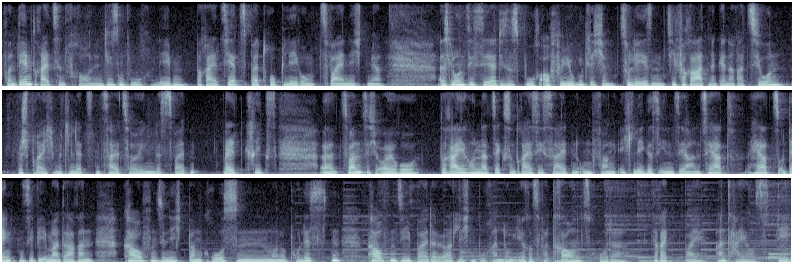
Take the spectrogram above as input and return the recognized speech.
Von den 13 Frauen in diesem Buch leben bereits jetzt bei Drucklegung zwei nicht mehr. Es lohnt sich sehr, dieses Buch auch für Jugendliche zu lesen. Die verratene Generation, Gespräche mit den letzten Zeitzeugen des Zweiten Weltkriegs. 20 äh, Euro, 336 Seiten Umfang. Ich lege es Ihnen sehr ans Herz und denken Sie wie immer daran, kaufen Sie nicht beim großen Monopolisten, kaufen Sie bei der örtlichen Buchhandlung Ihres Vertrauens oder direkt bei antaios.de.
